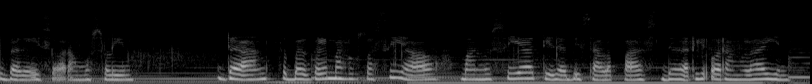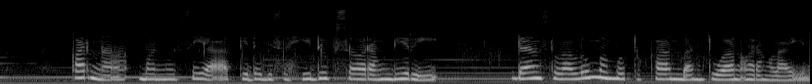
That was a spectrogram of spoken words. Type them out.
sebagai seorang Muslim, dan sebagai makhluk sosial, manusia tidak bisa lepas dari orang lain, karena manusia tidak bisa hidup seorang diri dan selalu membutuhkan bantuan orang lain.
